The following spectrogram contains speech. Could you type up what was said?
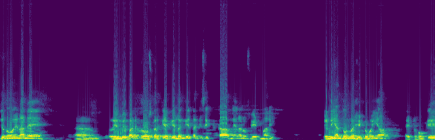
ਜਦੋਂ ਇਹਨਾਂ ਨੇ ਰੇਲਵੇ ਫਾਟਕ ਕ੍ਰਾਸ ਕਰਕੇ ਅੱਗੇ ਲੰਘੇ ਤਾਂ ਕਿਸੇ ਕਾਰ ਨੇ ਇਹਨਾਂ ਨੂੰ ਫੇਟ ਮਾਰੀ। ਗੱਡੀਆਂ ਦੋਨੋਂ ਹਿੱਟ ਹੋਈਆਂ। ਹਿੱਟ ਹੋ ਕੇ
